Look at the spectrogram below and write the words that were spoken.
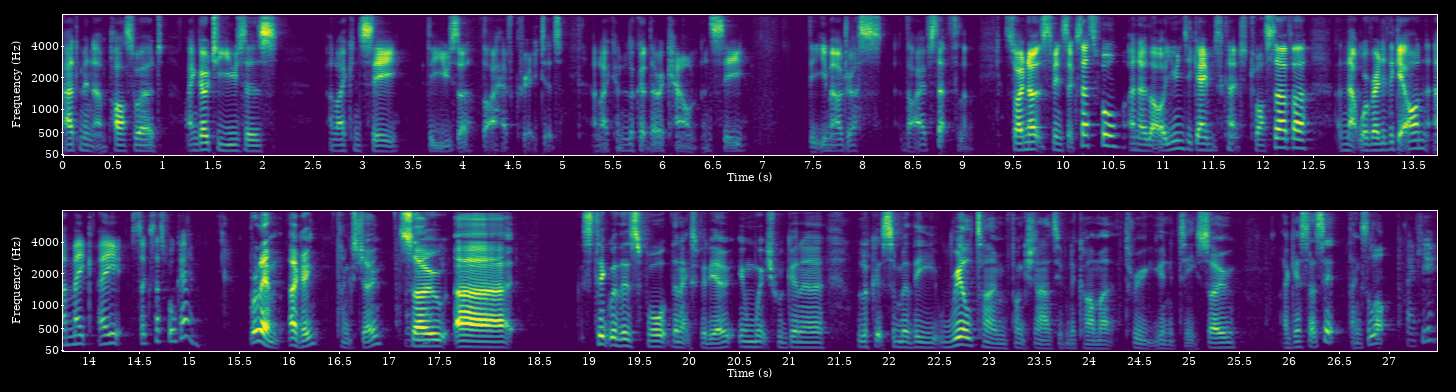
admin and password, I can go to users and I can see the user that I have created. And I can look at their account and see the email address that I've set for them. So I know it's been successful. I know that our Unity game is connected to our server and that we're ready to get on and make a successful game. Brilliant. Okay, thanks, Joe. So uh, stick with us for the next video in which we're going to look at some of the real-time functionality of Nakama through Unity. So I guess that's it. Thanks a lot. Thank you.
